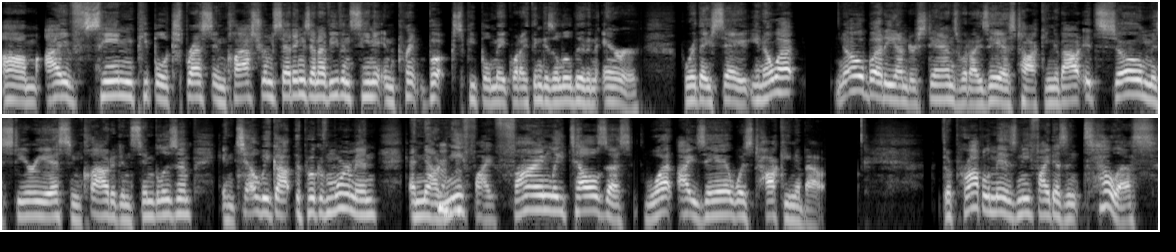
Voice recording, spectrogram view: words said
Um, I've seen people express in classroom settings, and I've even seen it in print books. People make what I think is a little bit of an error, where they say, you know what? Nobody understands what Isaiah is talking about. It's so mysterious and clouded in symbolism until we got the Book of Mormon. And now mm-hmm. Nephi finally tells us what Isaiah was talking about. The problem is, Nephi doesn't tell us,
